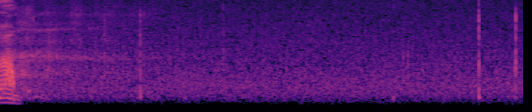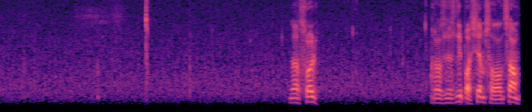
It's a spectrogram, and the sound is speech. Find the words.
Да. Да, соль развезли по всем солонцам.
